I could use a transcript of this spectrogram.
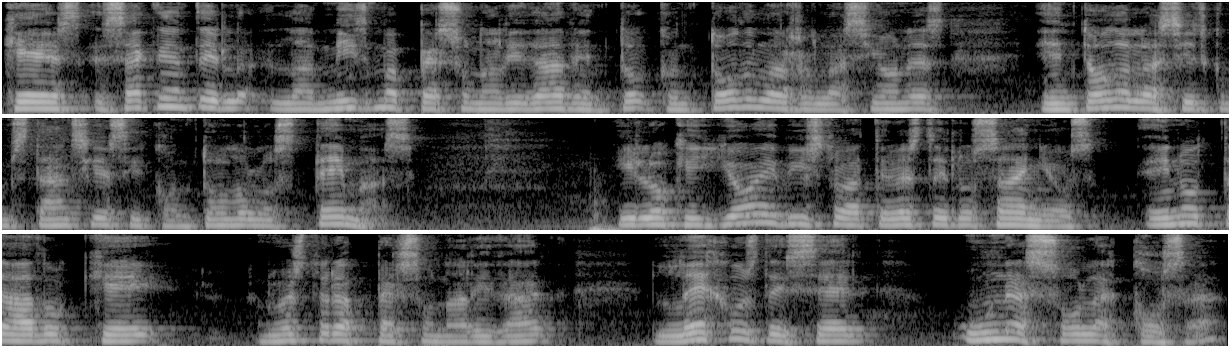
que es exactamente la, misma personalidad con todas las relaciones, en todas las circunstancias y con todos los temas. Y lo que yo he visto a través de los años, he notado que nuestra personalidad, lejos de ser una sola cosa,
